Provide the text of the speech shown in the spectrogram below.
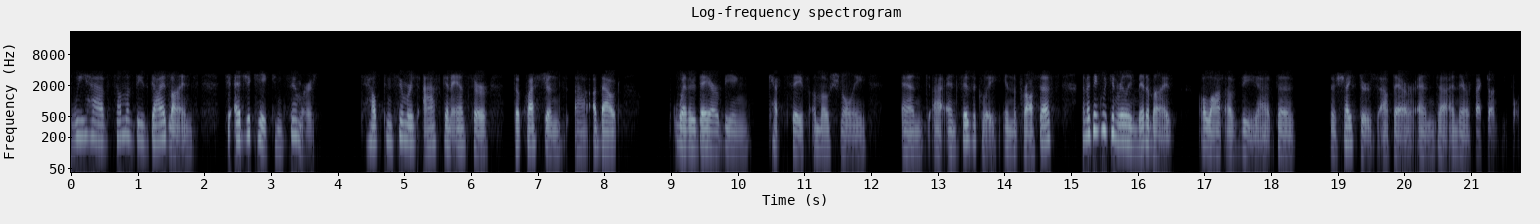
we have some of these guidelines to educate consumers, help consumers ask and answer the questions uh, about whether they are being kept safe emotionally and uh, and physically in the process, And I think we can really minimize a lot of the uh, the the shysters out there and uh, and their effect on people.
